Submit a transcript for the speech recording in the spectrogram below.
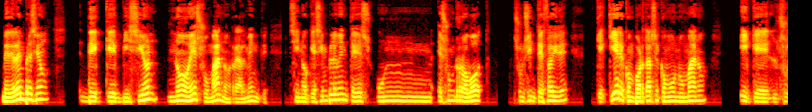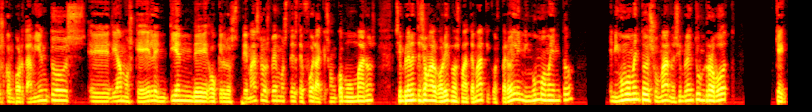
me dio la impresión de que Visión no es humano realmente, sino que simplemente es un, es un robot, es un sintezoide que quiere comportarse como un humano y que sus comportamientos, eh, digamos, que él entiende o que los demás los vemos desde fuera, que son como humanos, simplemente son algoritmos matemáticos, pero él en ningún momento, en ningún momento es humano, es simplemente un robot que,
